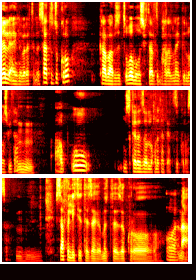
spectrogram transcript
መሊእ ኣይነበረትን እሳ ትዝክሮ ካብ ኣብዚ ጥበቡ ሆስፒታል ዝበሃል ናይ ግሊ ሆስፒታል ኣብኡ ምስ ከደ ዘሎ ኩነታት እያ ትዝክሮ እሳ እሳ ፍልይቲ ተዘክሮ ንዓ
